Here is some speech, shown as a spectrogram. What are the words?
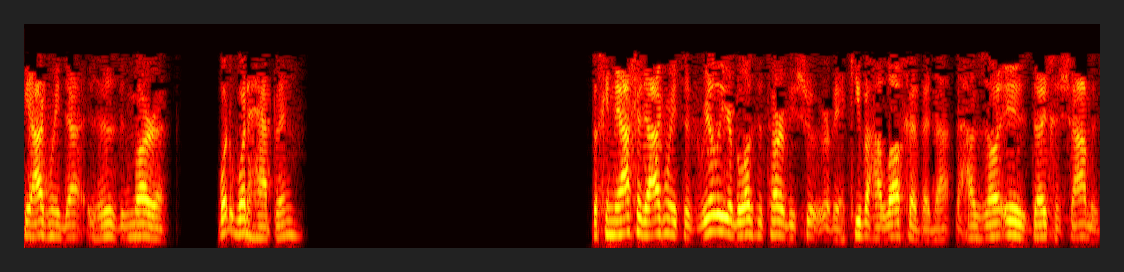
chiagmi says the Gemara, what what happened? The chimiachet de agmirei says really your beloved Torah b'shu Rabbi Akiva halacha the hazah is deicha Shabbos.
